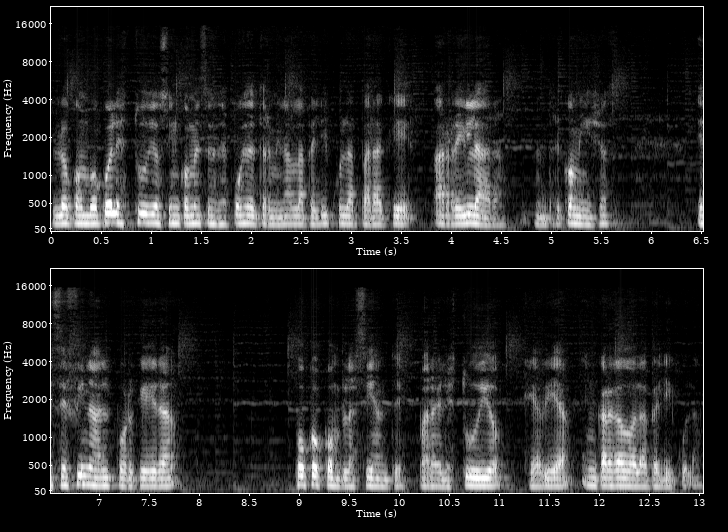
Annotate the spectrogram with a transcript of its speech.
Lo convocó el estudio cinco meses después de terminar la película para que arreglara, entre comillas, ese final porque era poco complaciente para el estudio que había encargado la película.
